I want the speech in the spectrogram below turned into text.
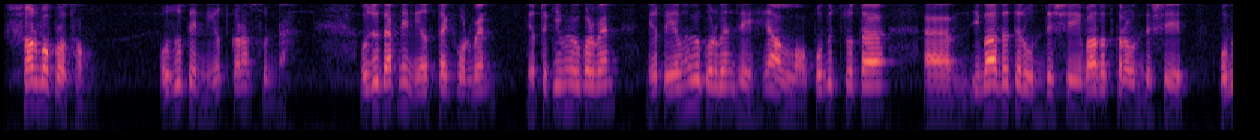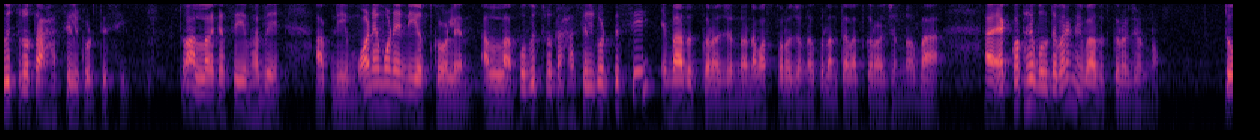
সর্বপ্রথম, অজুতে নিয়ত করা সুন্নাহ। অজুতে আপনি নিয়তটা করবেন, নিয়তটা কীভাবে করবেন? নিয়তটা এভাবে করবেন যে, হে আল্লাহ, পবিত্রতা ইবাদতের উদ্দেশ্যে, ইবাদত করার উদ্দেশ্যে পবিত্রতা হাসিল করতেছি। তো আল্লাহর কাছে এভাবে আপনি মনে মনে নিয়ত করলেন, আল্লাহ পবিত্রতা হাসিল করতেছি ইবাদত করার জন্য, নামাজ পড়ার জন্য, কোরআন তালাত করার জন্য বা এক কথায় বলতে পারেন ইবাদত করার জন্য। তো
